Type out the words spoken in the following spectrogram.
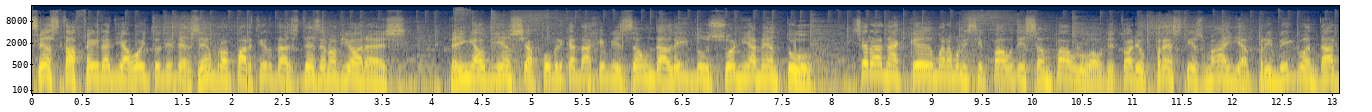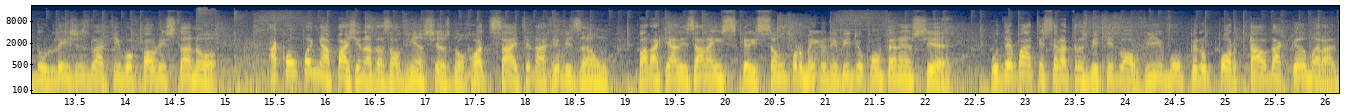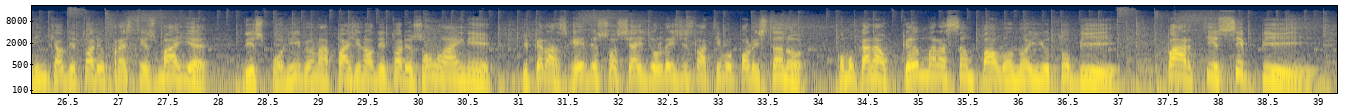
Sexta-feira, dia 8 de dezembro, a partir das 19 horas, tem audiência pública da revisão da Lei do Zoneamento. Será na Câmara Municipal de São Paulo, auditório Prestes Maia, primeiro andar do Legislativo Paulistano. Acompanhe a página das audiências do hot site da revisão para realizar a inscrição por meio de videoconferência. O debate será transmitido ao vivo pelo portal da Câmara, link Auditório Prestes Maia disponível na página Auditórios Online e pelas redes sociais do Legislativo Paulistano, como o canal Câmara São Paulo no YouTube. Participe!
